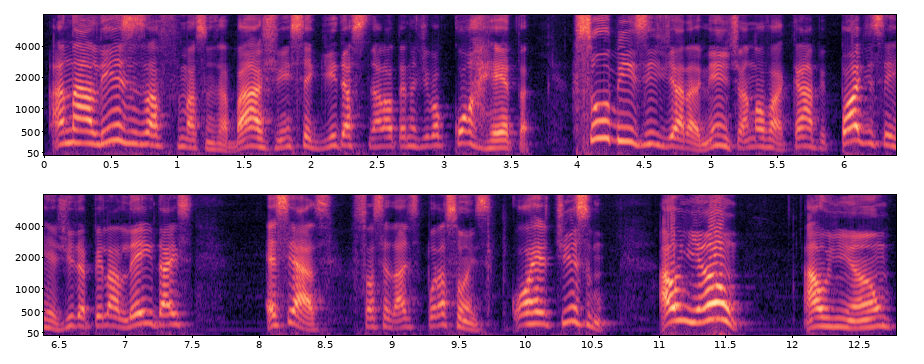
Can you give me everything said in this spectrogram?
Analise as afirmações abaixo e em seguida assinale a alternativa correta. Subsidiariamente, a nova CAP pode ser regida pela lei das SAs, Sociedades por Ações. Corretíssimo. A União, a União,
